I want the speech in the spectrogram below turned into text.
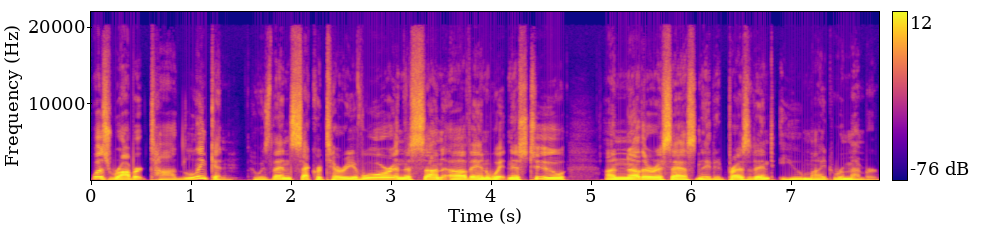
was Robert Todd Lincoln, who was then Secretary of War and the son of and witness to another assassinated president you might remember.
